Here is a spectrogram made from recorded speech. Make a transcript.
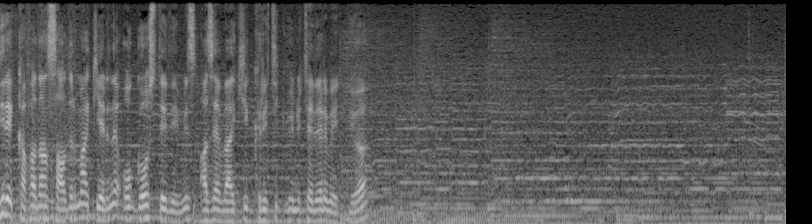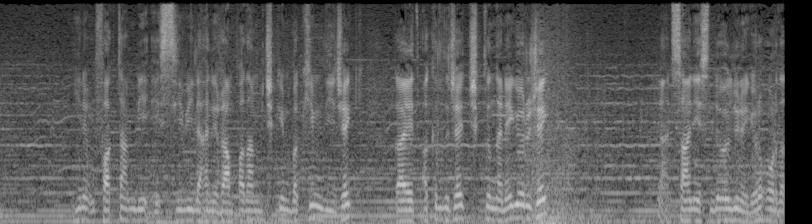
direkt kafadan saldırmak yerine o Ghost dediğimiz az evvelki kritik üniteleri bekliyor. Yine ufaktan bir SCV ile hani rampadan bir çıkayım bakayım diyecek. Gayet akıllıca çıktığında ne görecek? Yani saniyesinde öldüğüne göre orada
